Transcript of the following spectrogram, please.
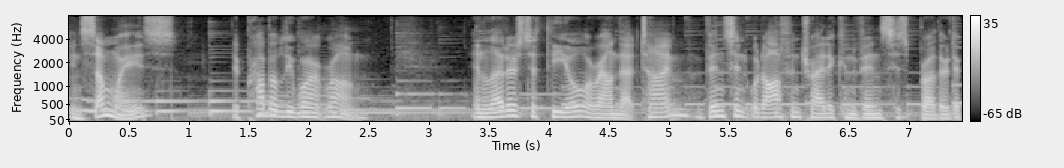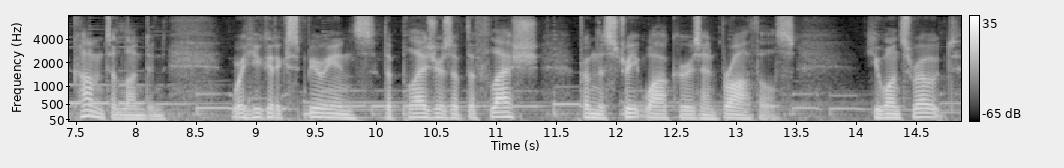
In some ways, they probably weren't wrong. In letters to Theo around that time, Vincent would often try to convince his brother to come to London, where he could experience the pleasures of the flesh from the streetwalkers and brothels. He once wrote,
